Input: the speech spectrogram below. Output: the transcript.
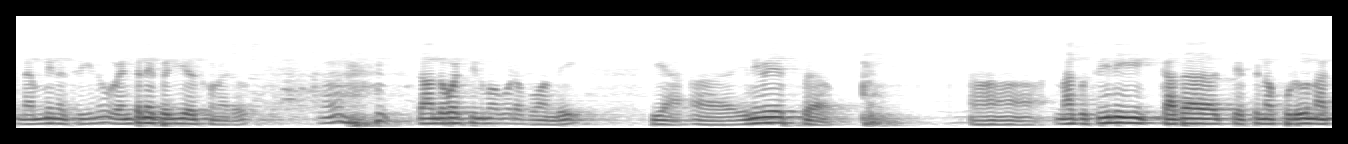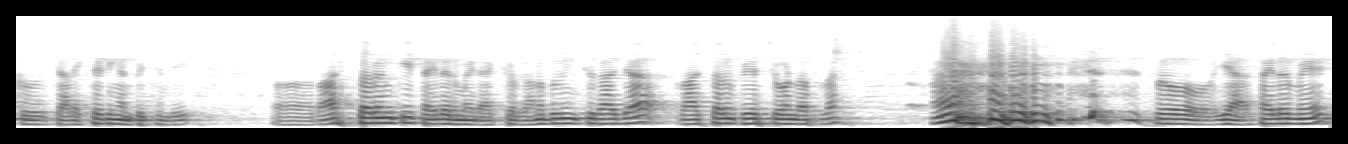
నమ్మిన శ్రీను వెంటనే పెళ్ళి చేసుకున్నాడు. దాంతోపాటు సినిమా కూడా బాగుంది. యా ఎనీవేస్ నాకు శ్రీని కథ చెప్పినప్పుడు నాకు చాలా ఎక్సైటింగ్ అనిపించింది. రాజ్ తరుణ్కి టైలర్ మేడ్ యాక్చువల్గా అనుభవించు రాజా. రాజ్ తరుణ్ ఫేస్ చూడండి అసలు. సో యా టైలర్ మేడ్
